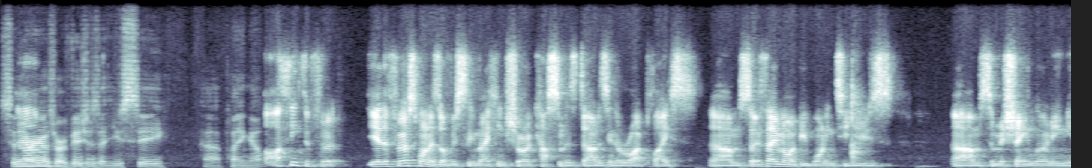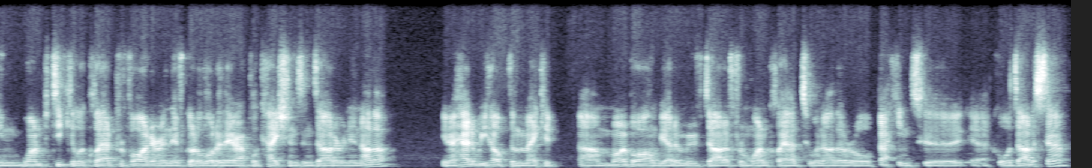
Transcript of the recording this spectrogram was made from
scenarios um, or visions that you see uh, playing out? I think the yeah, the first one is obviously making sure a customer's data is in the right place. Um, so if they might be wanting to use um, some machine learning in one particular cloud provider and they've got a lot of their applications and data in another, you know, how do we help them make it um, mobile and be able to move data from one cloud to another or back into a core data center?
